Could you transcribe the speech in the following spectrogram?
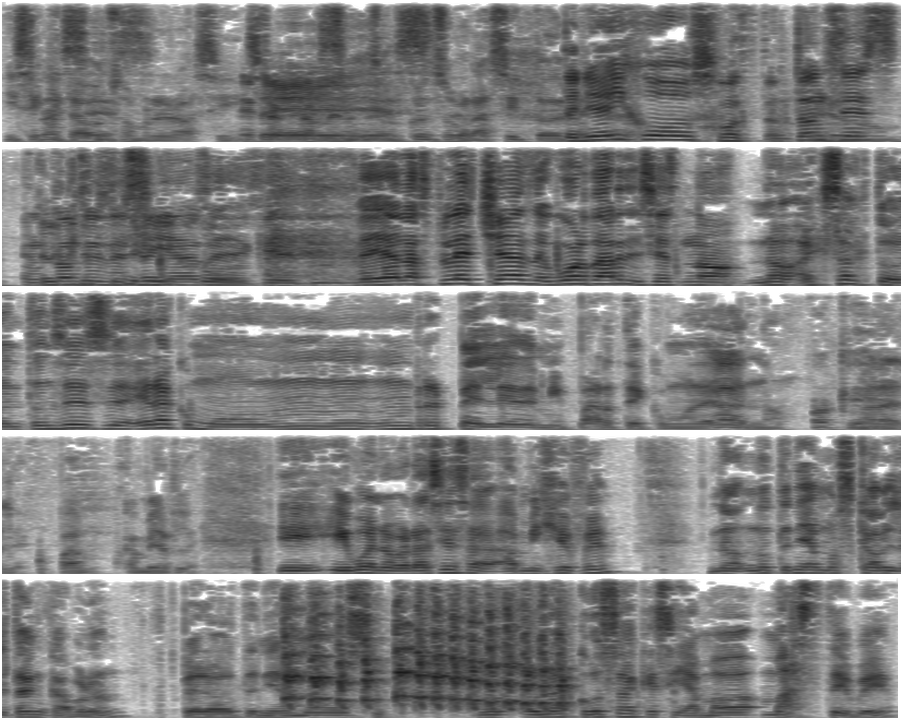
Y se quitaba un es. sombrero así. Exactamente. Con su- Con su bracito. de Tenía metal. hijos. Justo. Entonces, Pero- entonces decías de que veía las flechas de Word Art y decías, no. No, exacto. Entonces era como un, un repele de mi parte, como de, ah, no. Ok. Órale, pam, cambiarle. Y, y bueno, gracias a, a mi jefe, no, no teníamos cable tan cabrón, pero teníamos una cosa que se llamaba Más TV.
